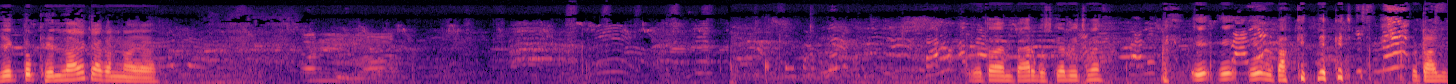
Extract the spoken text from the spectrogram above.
ये तो खेलना है, क्या करना आया है ये तो एम्पायर घुस गया बीच में। ए ए ए, उठा के लेके उठा ले।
